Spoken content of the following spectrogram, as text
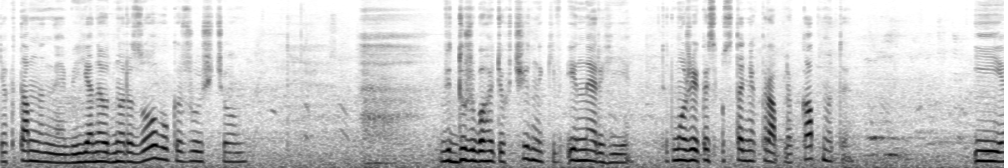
як там на небі. Я неодноразово кажу, що від дуже багатьох чинників і енергії. Тут може якась остання крапля капнути і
